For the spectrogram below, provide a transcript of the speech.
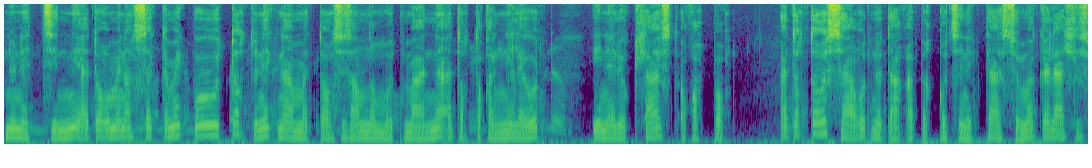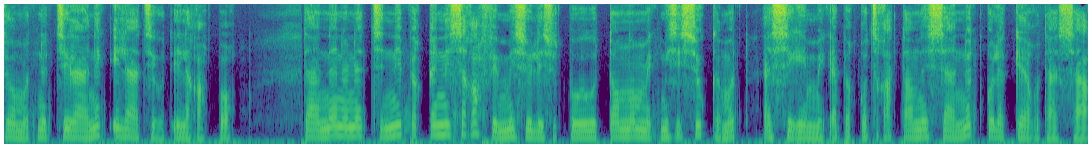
nunatsinni atoruminarsakkamik puiguttortunik naammattoorsisaarnermut maanna atortoqangilagut inaluklaist oqarpoq аторториссаарут нутаақ апеққутиник таассума калааллисуумут нутсигааник илаатигут илақарпоқ таанна нунатсинни пеққинниссақарфимми сулисут пуигутторнэрмик мисиссуккамут ассигиммик апеққутеқартарниссааннут қулаккееру таассаа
